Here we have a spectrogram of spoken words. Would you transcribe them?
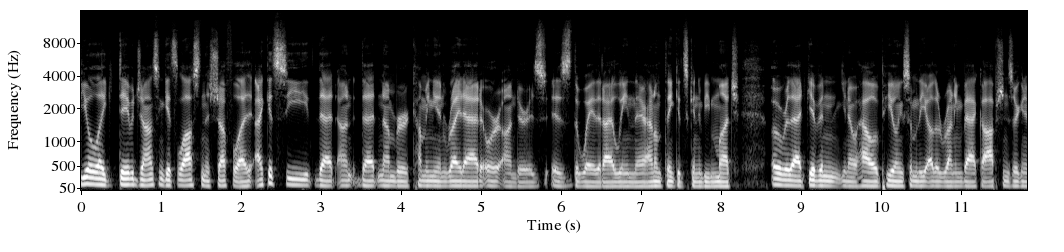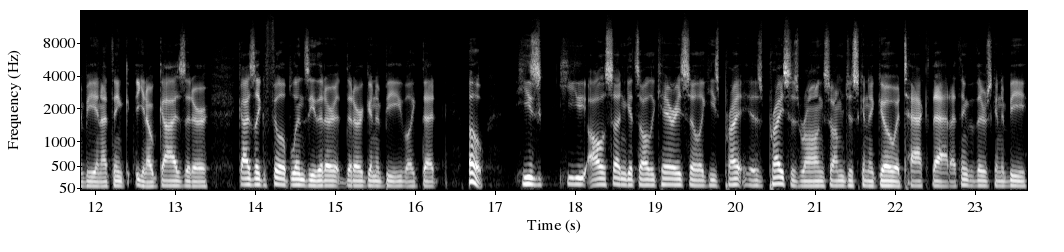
feel like David Johnson gets lost in the shuffle. I, I could see that un, that number coming in right at or under is is the way that I lean there. I don't think it's going to be much over that, given you know how appealing some of the other running back options are going to be. And I think you know guys that are guys like Phillip Lindsay that are that are going to be like that. Oh, he's he all of a sudden gets all the carries, so like he's pri- his price is wrong, so I'm just going to go attack that. I think that there's going to be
